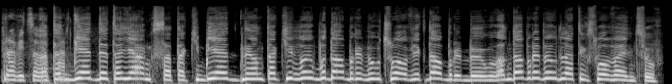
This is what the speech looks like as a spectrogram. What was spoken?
prawicowa A ten partia. biedny, ten Janksa, taki biedny, on taki był, był dobry, był człowiek, dobry był. On dobry był dla tych Słoweńców.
